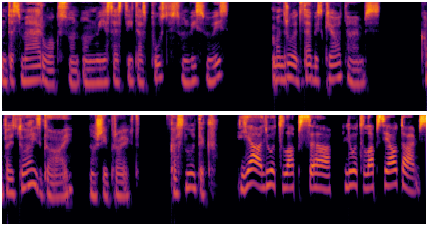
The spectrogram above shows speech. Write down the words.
un tas mērogs un, un iesaistītās puses un viss, un viss, man rodas dabiski jautājums, kāpēc tu aizgāji no šī projekta? Kas notika? Jā, ļoti labs, ļoti labs jautājums.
